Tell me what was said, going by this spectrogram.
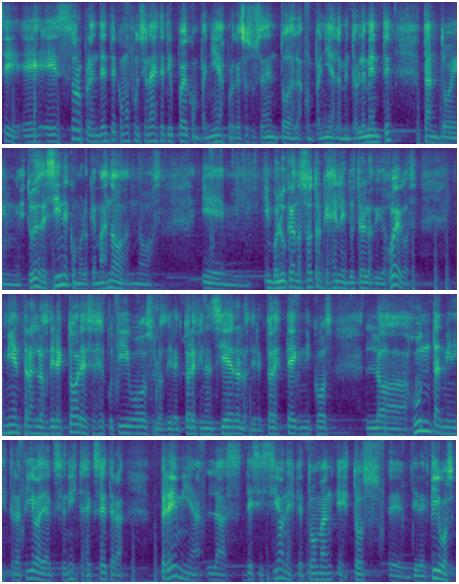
Sí, es, es sorprendente cómo funciona este tipo de compañías, porque eso sucede en todas las compañías, lamentablemente, tanto en estudios de cine como lo que más nos, eh, involucra a nosotros, que es en la industria de los videojuegos. Mientras los directores ejecutivos, los directores financieros, los directores técnicos, la junta administrativa de accionistas, etcétera, premia las decisiones que toman estos eh, directivos,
